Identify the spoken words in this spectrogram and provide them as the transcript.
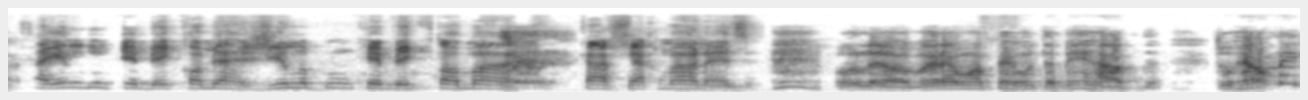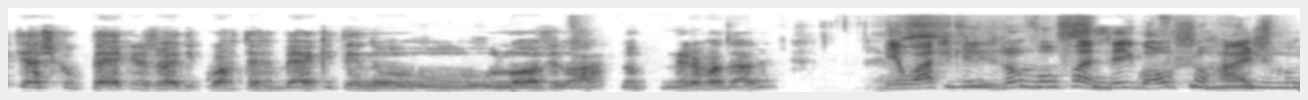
tá saindo do QB que come argila pra um QB que toma café com maionese. Ô, Léo, agora é uma pergunta bem rápida. Tu realmente acha que o Packers vai de quarterback tendo o, o Love lá, na primeira rodada? Eu acho que eles não vão fazer igual o churrasco,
